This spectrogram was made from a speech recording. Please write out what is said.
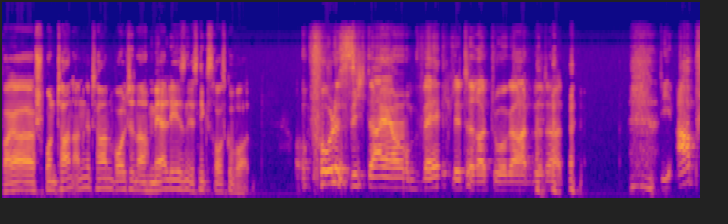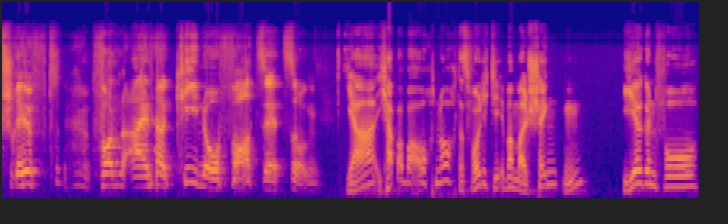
War er spontan angetan, wollte nach mehr lesen, ist nichts draus geworden. Obwohl es sich da ja um Weltliteratur gehandelt hat. Die Abschrift von einer Kinofortsetzung. Ja, ich habe aber auch noch, das wollte ich dir immer mal schenken, irgendwo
